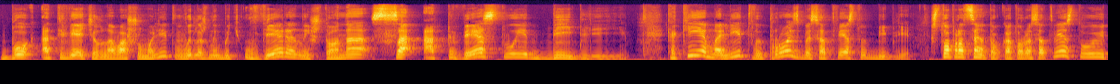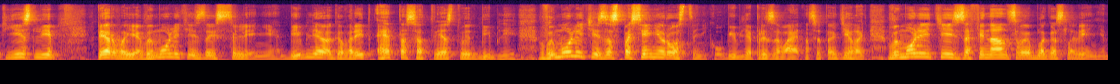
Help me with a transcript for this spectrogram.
Бог ответил на вашу молитву, вы должны быть уверены, что она соответствует Библии. Какие молитвы, просьбы соответствуют Библии? Сто процентов, которые соответствуют, если первое, вы молитесь за исцеление. Библия говорит, это соответствует Библии. Вы молитесь за спасение родственников. Библия призывает нас это делать. Вы молитесь за финансовое благословение,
